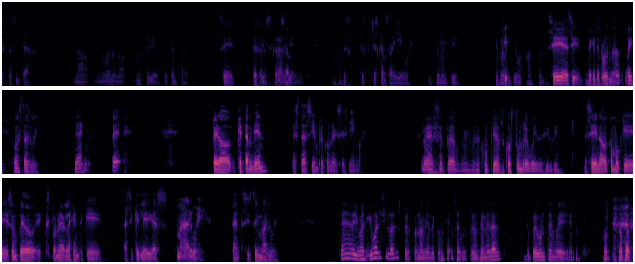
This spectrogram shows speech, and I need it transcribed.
esta cita. No, no, bueno, no, no estoy bien, estoy cansado, güey. Sí, te escuchas cansado. bien, güey. Ajá, Te, te escuchas cansadillo, güey. sí, te mentí. Siempre Sí. mentimos, Sí, así, de que te ¿Cómo preguntan, güey, ¿cómo estás, güey? Bien, güey. Eh. Pero que también estás siempre con ese es bien, güey. Ese es el pedo, güey. O sea, como que es costumbre, güey, decir bien. Sí, ¿no? Como que es un pedo exponer a la gente que, así que le digas, mal, güey. La neta sí estoy mal, güey. Sí, igual sí lo haces, pero con alguien de confianza, güey. Pero en general, si te preguntan, güey, o te topas.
